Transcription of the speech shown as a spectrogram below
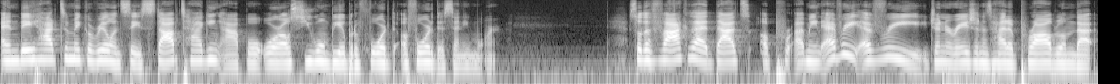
and they had to make a reel and say stop tagging Apple, or else you won't be able to afford afford this anymore. So the fact that that's a, pr- I mean, every every generation has had a problem that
